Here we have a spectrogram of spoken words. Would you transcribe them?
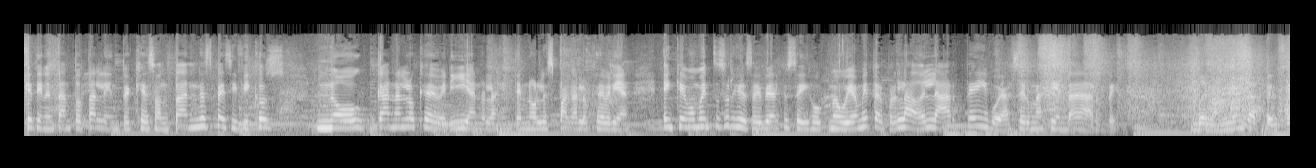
que tienen tanto talento y que son tan específicos no ganan lo que deberían o la gente no les paga lo que deberían. ¿En qué momento surgió esta idea que usted dijo, me voy a meter por el lado del arte y voy a hacer una tienda de arte? Bueno, mientras pensé,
